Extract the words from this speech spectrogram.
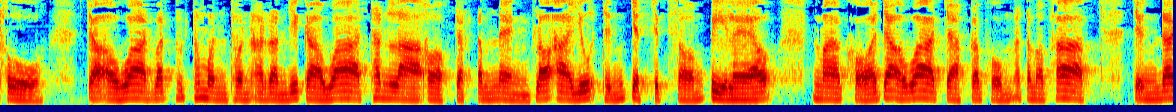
โธ จ้าอาวาสวัดพุทธมณฑลอรัญญิกาวาสท่านลาออกจากตำแหน่ง เพราะอายุถึงเจ็ดสิบสองปีแล้ว มาขอเจ้าอาวาสจากกระผมอัตมภาพ จึงได้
